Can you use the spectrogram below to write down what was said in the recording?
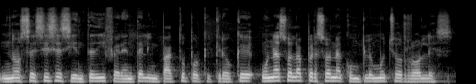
no sé si se siente diferente el impacto porque creo que una sola persona cumple muchos roles.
